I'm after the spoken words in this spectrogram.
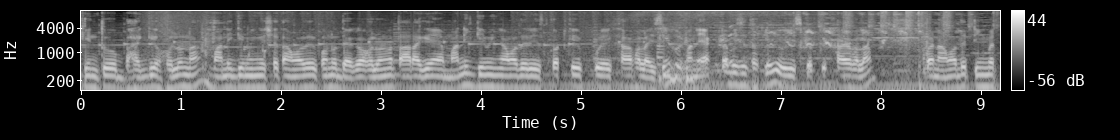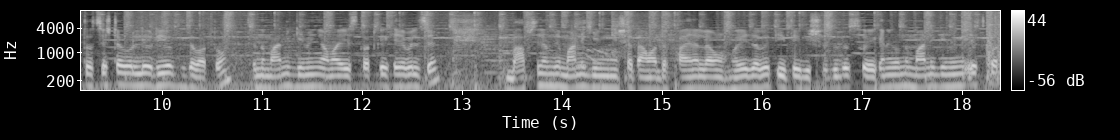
কিন্তু ভাগ্যে হলো না মানিক গেমিংয়ের সাথে আমাদের কোনো দেখা হলো না। তার আগে মানিক গেমিং আমাদের স্কটকে পুরো খাওয়া ফেলাইছে। মানে একটা বেশি থাকলে ওই স্কটকে খাওয়া ফেলাম কারণ আমাদের টিমমেট তো চেষ্টা করলেও রিভাইভ দিতে পারতো। কিন্তু মানিক গেমিং আমার স্কটকে খেয়ে ফেলছে। ভাবছিলাম যে মানি গেমিং এর সাথে আমাদের ফাইনাল রাউন্ড হয়ে যাবে, তৃতীয় বিশ্বযুদ্ধ। সো এখানে কিন্তু মানি গেমিং স্কোয়াড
